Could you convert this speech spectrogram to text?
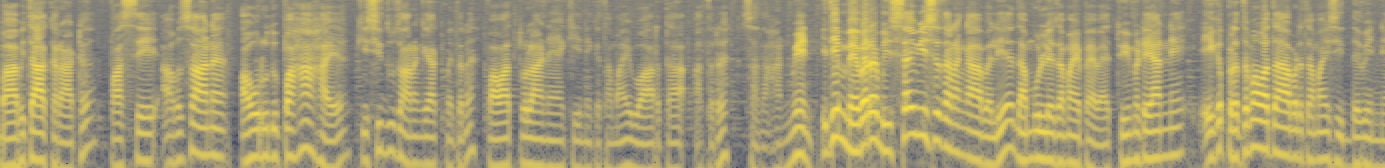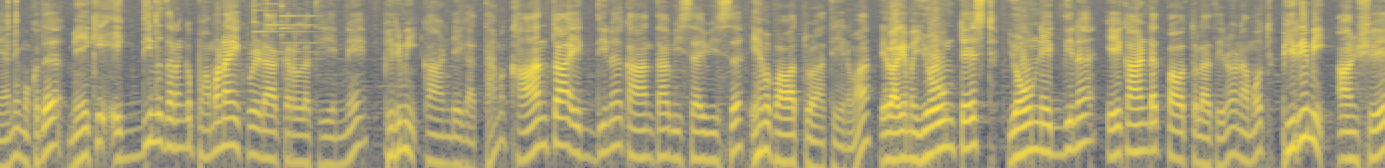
භාවිතා කරාට පස්සේ අවසාන අවුරුදු 5 6 කිසිදු තරඟයක් මෙතන පවත්වලා නැහැ කියන එක තමයි වාර්තා අතර සඳහන් වෙන්නේ. ඉතින් මෙවර 20යි 20 තරඟාවලිය දඹුල්ලේ තමයි පැවැත්වීමට යන්නේ. ඒක ප්‍රථම වතාවට තමයි සිද්ධ වෙන්න යන්නේ. මොකද මේකේ එක් දින තරඟ පමණයි ක්‍රීඩා කරලා තියෙන්නේ. පිරිමි කාණ්ඩය ගත්තාම කාන්තා එක් දින කාන්තා 20යි 20 එහෙම පවත්වලා තියෙනවා. ඒ වගේම යෝන් ටෙස්ට් යෝන් එක් දින ඒ කාණ්ඩත් පවත්වලා තියෙනවා. නමුත් පිරිමි අංශයේ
